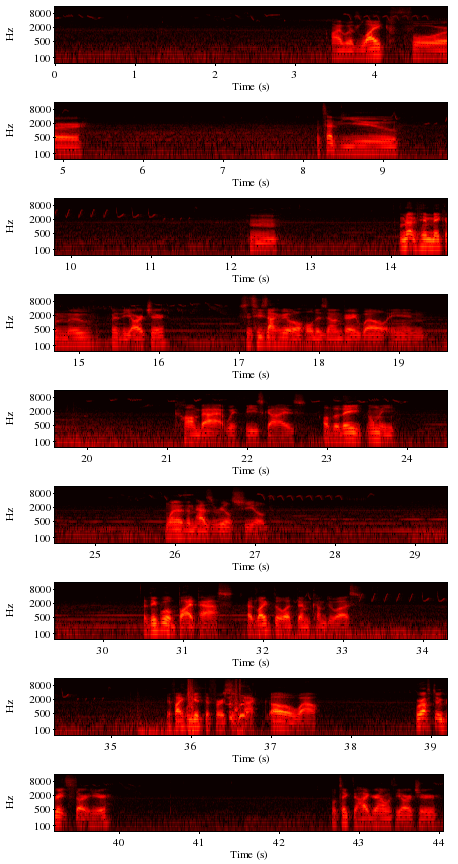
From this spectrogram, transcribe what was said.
I would like for... Let's have you... Hmm. I'm gonna have him make a move for the archer, since he's not gonna be able to hold his own very well in combat with these guys. Although they only... One of them has a real shield. I think we'll bypass. I'd like to let them come to us. If I can get the first attack. Oh, wow. We're off to a great start here. We'll take the high ground with the archer.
